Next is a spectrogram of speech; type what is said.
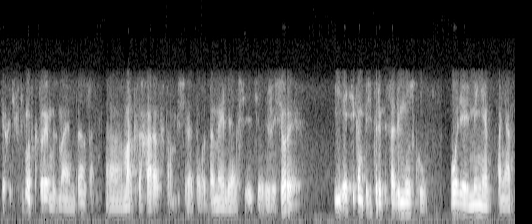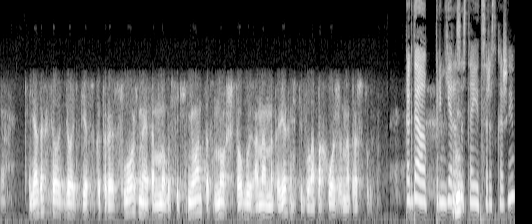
всех этих фильмов, которые мы знаем, да, там, а, Марк Захаров, там, все это вот, Данелия, все эти режиссеры. И эти композиторы писали музыку более-менее понятную. Я захотел сделать пьесу, которая сложная, там много всяких нюансов, но чтобы она на поверхности была похожа на простую. Когда премьера ну, состоится, расскажи.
